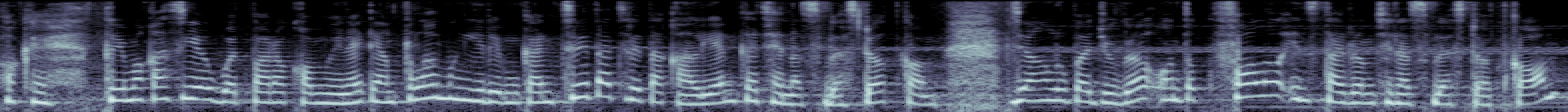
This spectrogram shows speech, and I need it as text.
Oke, terima kasih ya buat para komunitas yang telah mengirimkan cerita-cerita kalian ke channel11.com. Jangan lupa juga untuk follow Instagram channel11.com,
